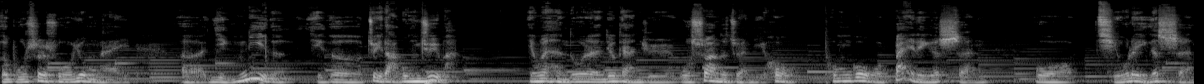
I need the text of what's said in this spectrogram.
而不是说用来呃盈利的一个最大工具吧。因为很多人就感觉我算得准以后。通过我拜了一个神，我求了一个神，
